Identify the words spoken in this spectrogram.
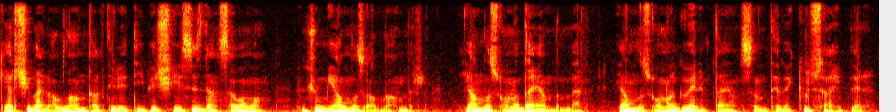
Gerçi ben Allah'ın takdir ettiği bir şeyi sizden savamam. Hüküm yalnız Allah'ındır. Yalnız ona dayandım ben. Yalnız ona güvenip dayansın tevekkül sahipleri.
